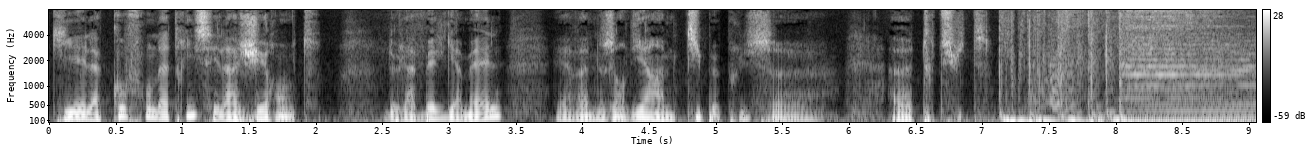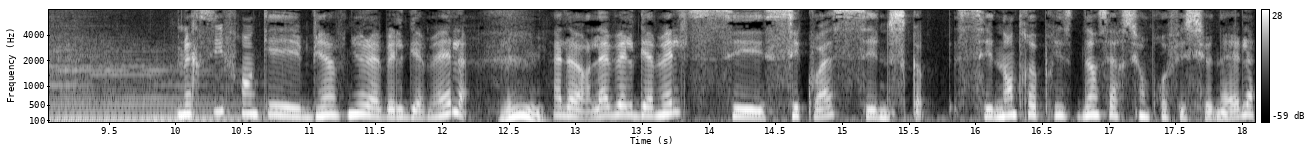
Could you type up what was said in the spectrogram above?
qui est la cofondatrice et la gérante de la Belle Gamelle. Et elle va nous en dire un petit peu plus euh, euh, tout de suite. Merci Franck et bienvenue à la Belle Gamelle. Oui. Alors, la Belle Gamelle, c'est c'est quoi? C'est une SCOP. C'est une entreprise d'insertion professionnelle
